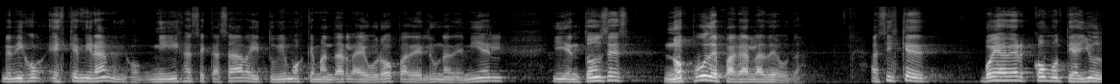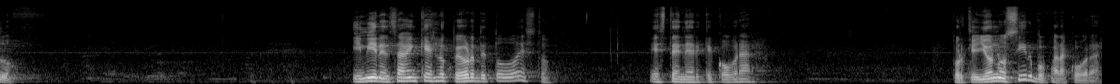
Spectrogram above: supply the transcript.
me dijo, es que mira, me dijo, mi hija se casaba y tuvimos que mandarla a Europa de luna de miel y entonces no pude pagar la deuda. Así es que voy a ver cómo te ayudo. Y miren, ¿saben qué es lo peor de todo esto? Es tener que cobrar. Porque yo no sirvo para cobrar.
